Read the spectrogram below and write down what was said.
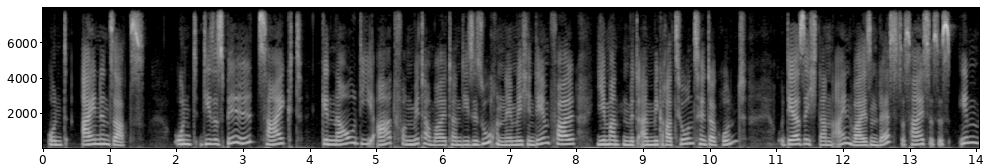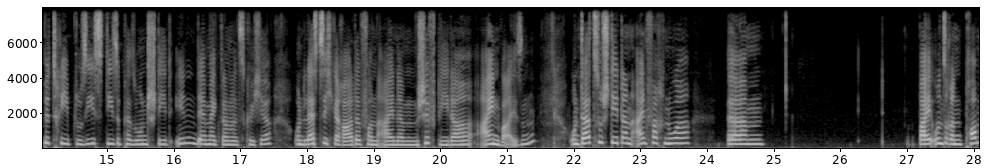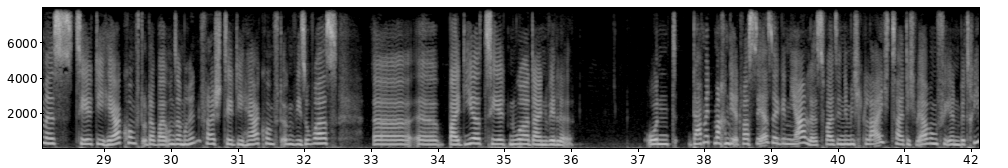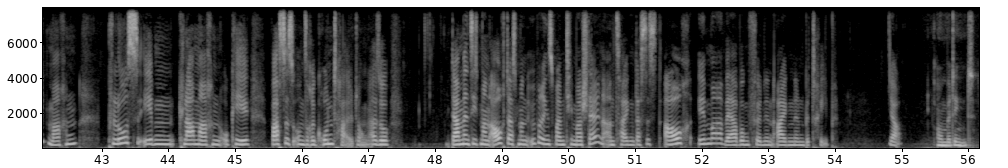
und einen Satz. Und dieses Bild zeigt genau die Art von Mitarbeitern, die sie suchen, nämlich in dem Fall jemanden mit einem Migrationshintergrund, der sich dann einweisen lässt. Das heißt, es ist im Betrieb. Du siehst, diese Person steht in der McDonalds-Küche und lässt sich gerade von einem Shift-Leader einweisen. Und dazu steht dann einfach nur ähm, bei unseren Pommes zählt die Herkunft oder bei unserem Rindfleisch zählt die Herkunft irgendwie sowas. Äh, äh, bei dir zählt nur dein Wille. Und damit machen die etwas sehr, sehr Geniales, weil sie nämlich gleichzeitig Werbung für ihren Betrieb machen, plus eben klar machen, okay, was ist unsere Grundhaltung? Also damit sieht man auch, dass man übrigens beim Thema Stellenanzeigen, das ist auch immer Werbung für den eigenen Betrieb. Ja. Unbedingt.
